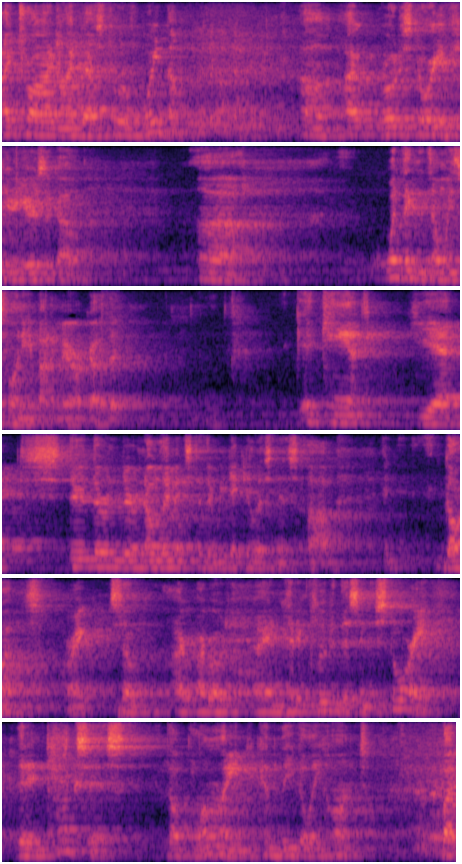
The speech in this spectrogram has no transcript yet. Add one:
I, I try my best to avoid them. Um, I wrote a story a few years ago. Uh, one thing that's always funny about America that it can't yet. there, there, there are no limits to the ridiculousness of guns, right? So I, I wrote, I had included this in a story, that in Texas, the blind can legally hunt. But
